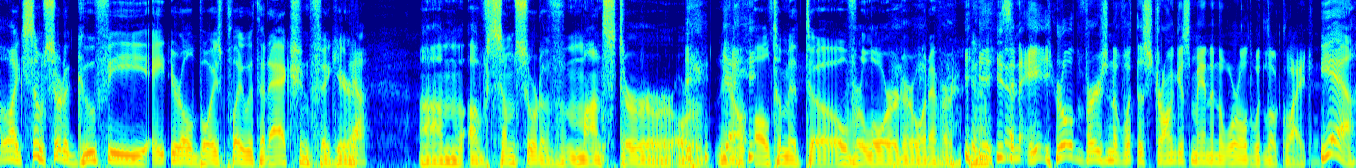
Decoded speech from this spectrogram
like some sort of goofy eight year old boys play with an action figure. Yeah. Um, of some sort of monster or, or you know ultimate uh, overlord or whatever. you know. He's an eight-year-old version of what the strongest man in the world would look like. Yeah,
